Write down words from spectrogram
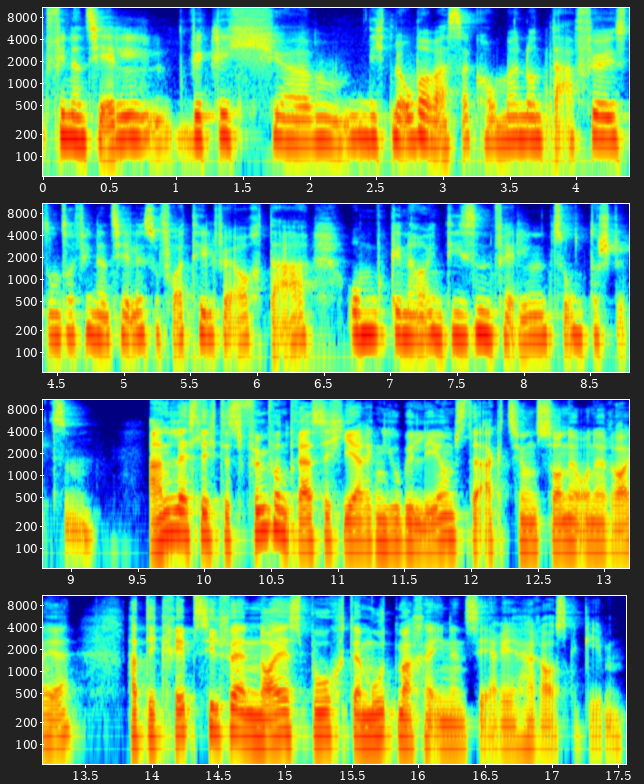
finanziell wirklich ähm, nicht mehr Oberwasser kommen. Und dafür ist unsere finanzielle Soforthilfe auch da, um genau in diesen Fällen zu unterstützen. Anlässlich des 35-jährigen Jubiläums der Aktion Sonne ohne Reue hat die Krebshilfe ein neues Buch der Mutmacherinnen-Serie herausgegeben,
